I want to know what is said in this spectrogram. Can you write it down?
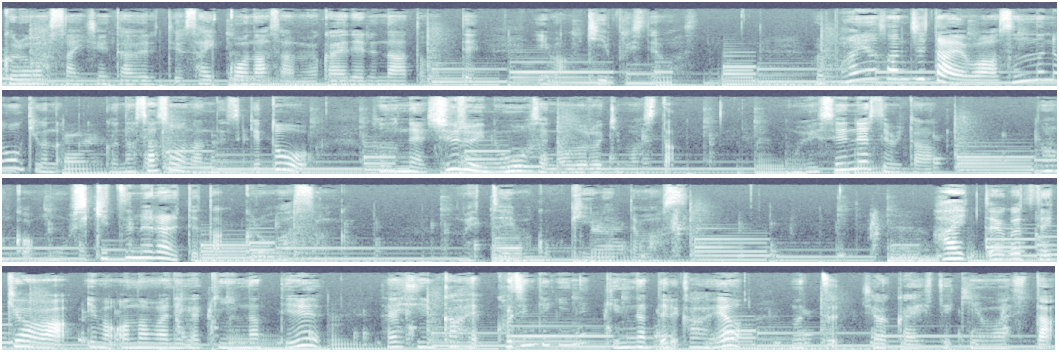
クロワッサン一緒に食べるっていう最高の朝を迎えれるなと思って今キープしてます。パン屋さん自体はそんなに大きくなさそうなんですけどそのね種類の多さに驚きました。もう SNS 見たらなんかもう敷き詰められてたクロワッサンがめっちゃ今ここ気になってます。はいということで今日は今おのまりが気になってる最新カフェ個人的にね気になってるカフェを6つ紹介してきました、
